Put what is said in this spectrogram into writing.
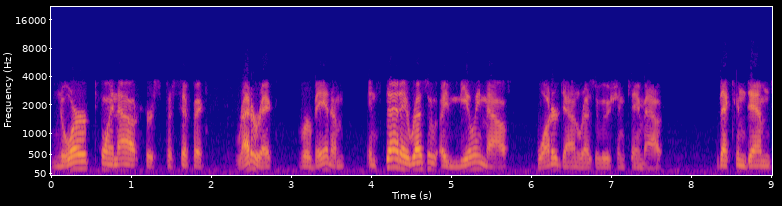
nor point out her specific rhetoric verbatim. Instead, a, resol- a mealy mouthed, watered down resolution came out that condemned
